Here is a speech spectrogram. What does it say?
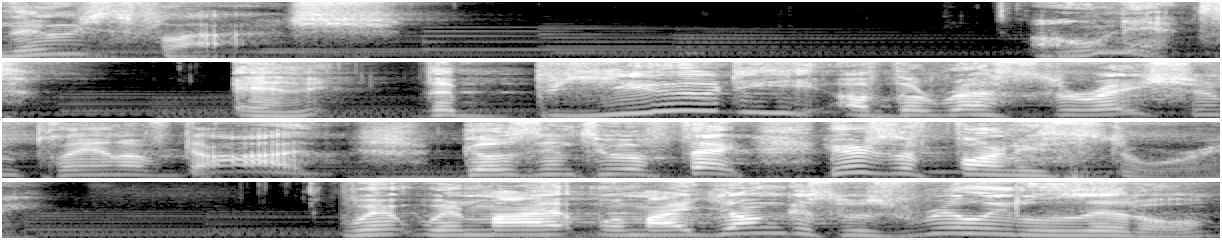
Newsflash. Own it. And the beauty of the restoration plan of God goes into effect. Here's a funny story when, when, my, when my youngest was really little,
